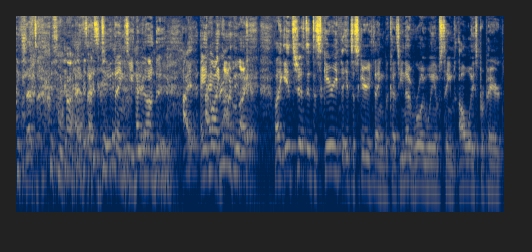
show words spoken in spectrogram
That's that's, that's two things you do not do. I- and I like, agree with you like, there. like it's just it's a scary th- it's a scary thing because you know Roy Williams team's always prepared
